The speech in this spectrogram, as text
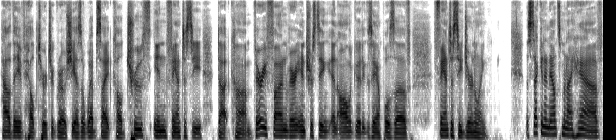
how they've helped her to grow. She has a website called truthinfantasy.com. Very fun, very interesting, and all good examples of fantasy journaling. The second announcement I have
